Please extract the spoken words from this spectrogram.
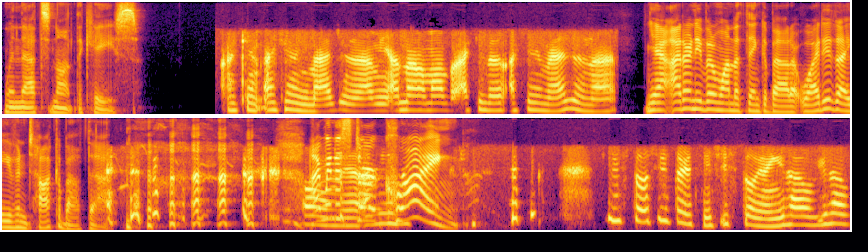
when that's not the case. I can I can imagine it. I mean, I'm not a mom, but I can I can imagine that. Yeah, I don't even want to think about it. Why did I even talk about that? I'm going to Oh, start I mean- crying. She's still she's 13. She's still young. You have you have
